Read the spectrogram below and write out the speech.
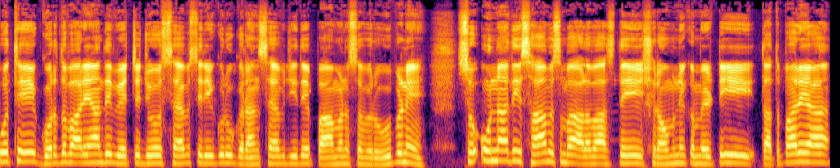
ਉਥੇ ਗੁਰਦੁਆਰਿਆਂ ਦੇ ਵਿੱਚ ਜੋ ਸਾਹਿਬ ਸ੍ਰੀ ਗੁਰੂ ਗ੍ਰੰਥ ਸਾਹਿਬ ਜੀ ਦੇ ਪਾਵਨ ਸਰੂਪ ਨੇ, ਸੋ ਉਹਨਾਂ ਦੀ ਸਾਂਭ ਸੰਭਾਲ ਵਾਸਤੇ ਸ਼੍ਰੋਮਣੀ ਕਮੇਟੀ ਤਤਪਰ ਆ।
